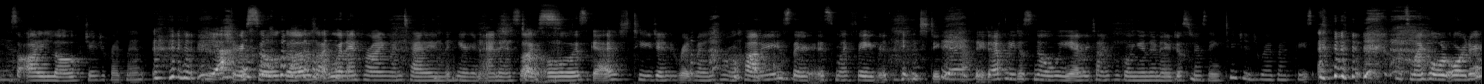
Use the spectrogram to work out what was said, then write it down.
because yeah. I love gingerbread men. Yeah. they're so good. Like whenever I'm in town here in Ennis, I always get two gingerbread men from O'Connor's. They're it's my favorite thing to do. Yeah. They definitely just know me every time from going in there now. Just from saying two gingerbread men, please. That's my whole order.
